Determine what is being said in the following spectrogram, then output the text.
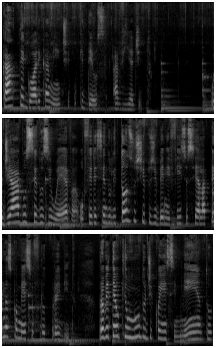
categoricamente o que Deus havia dito. O diabo seduziu Eva, oferecendo-lhe todos os tipos de benefícios se ela apenas comesse o fruto proibido. Prometeu que um mundo de conhecimento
